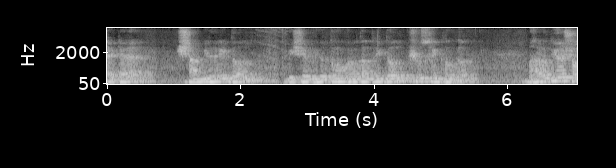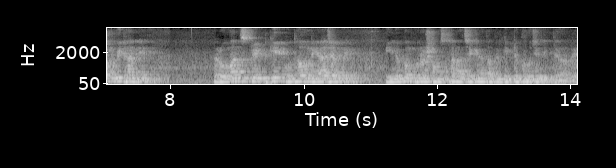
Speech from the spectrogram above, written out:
একটা সাংবিধানিক দল, বিশ্বের বৃহত্তম গণতান্ত্রিক দল, সুশৃঙ্খল দল। ভারতীয় সংবিধানে রোমান স্ক্রিপ্টকে কোথাও নেওয়া যাবে, এইরকম কোনো সংস্থান আছে কিনা তাদেরকে একটু খুঁজে দেখতে হবে।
